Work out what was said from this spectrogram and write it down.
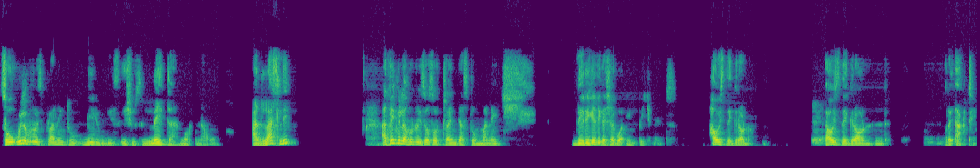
So William Ruto is planning to deal with these issues later, not now. And lastly, I think William Ruto is also trying just to manage the Rigathi Gachagua impeachment. How is the ground? How is the ground reacting?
